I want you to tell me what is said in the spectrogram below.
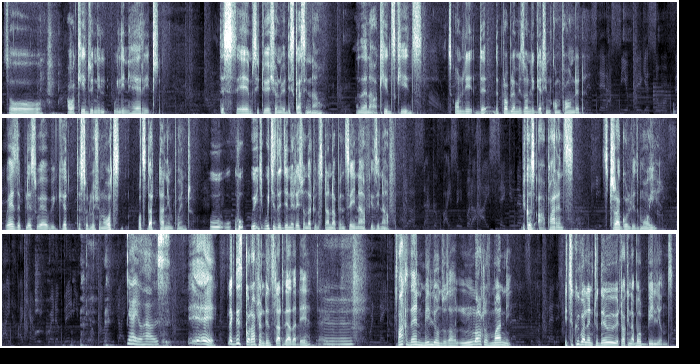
So our kids will, will inherit the same situation we're discussing now. And then our kids' kids. It's only the, the problem is only getting compounded where's the place where we get the solution what's what's that turning point who, who which, which is the generation that will stand up and say enough is enough because our parents struggled with moi Yeah, your house. yeah like this corruption didn't start the other day. Back then millions was a lot of money. It's equivalent to the way we're talking about billions.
